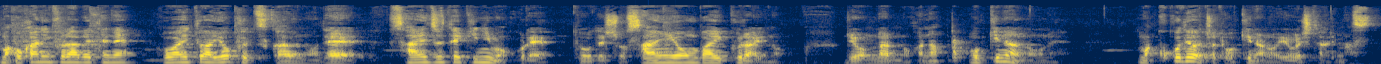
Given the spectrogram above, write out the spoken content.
まあ、他に比べてね、ホワイトはよく使うので、サイズ的にもこれ、どうでしょう、3、4倍くらいの量になるのかな。大きなのをね、まあ、ここではちょっと大きなのを用意してあります。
